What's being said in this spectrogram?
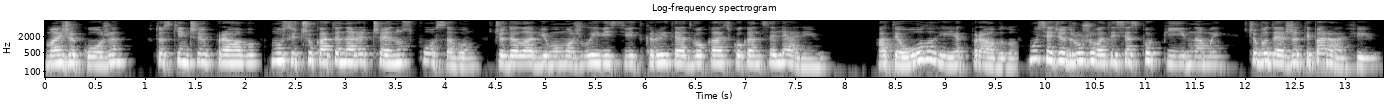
Майже кожен, хто скінчив право, мусить шукати наречену з посагом, що дала б йому можливість відкрити адвокатську канцелярію. А теологи, як правило, мусять одружуватися з попівнами, щоб одержати парафію.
